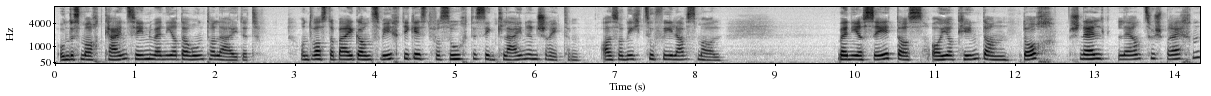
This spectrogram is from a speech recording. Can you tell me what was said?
und es macht keinen Sinn, wenn ihr darunter leidet. Und was dabei ganz wichtig ist, versucht es in kleinen Schritten, also nicht zu viel aufs Mal. Wenn ihr seht, dass euer Kind dann doch schnell lernt zu sprechen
